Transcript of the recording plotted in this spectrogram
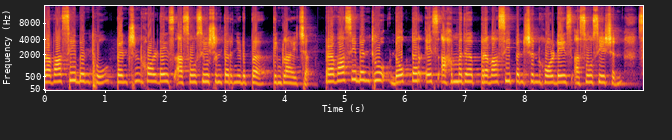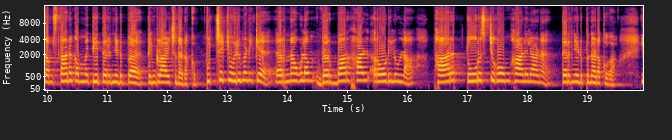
പ്രവാസി ബന്ധു pension holders association തെരഞ്ഞെടുപ്പ് തിങ്കളാഴ്ച. പ്രവാസി ബന്ധു ഡോക്ടർ എസ് അഹമ്മദ് പ്രവാസി പെൻഷൻ ഹോൾഡേഴ്സ് അസോസിയേഷൻ സംസ്ഥാന കമ്മിറ്റി തെരഞ്ഞെടുപ്പ് തിങ്കളാഴ്ച നടക്കും. ഉച്ചയ്ക്ക് ഒരു മണിക്ക് എറണാകുളം ദർബാർ ഹാൾ റോഡിലുള്ള ഭാരത് ടൂറിസ്റ്റ് ഹോം ഹാളിലാണ് തെരഞ്ഞെടുപ്പ് നടക്കുക.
